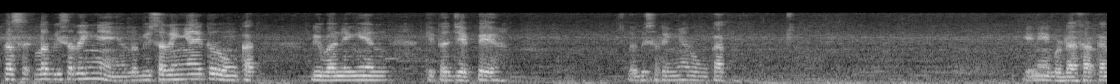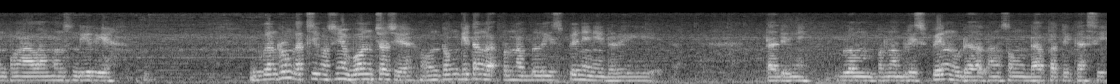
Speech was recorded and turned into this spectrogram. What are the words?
kes, lebih seringnya ya lebih seringnya itu rungkat dibandingin kita JP ya. Lebih seringnya rungkat. Ini berdasarkan pengalaman sendiri ya. Bukan rungkat sih maksudnya boncos ya. Untung kita nggak pernah beli spin ini dari tadi nih. Belum pernah beli spin udah langsung dapat dikasih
